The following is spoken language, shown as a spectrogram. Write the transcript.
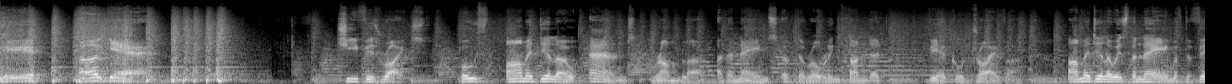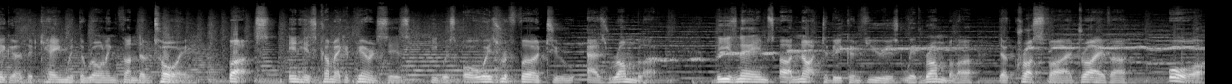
here again. Chief is right. Both Armadillo and Rumbler are the names of the Rolling Thunder vehicle driver. Armadillo is the name of the figure that came with the Rolling Thunder toy, but in his comic appearances, he was always referred to as Rumbler. These names are not to be confused with Rumbler, the Crossfire driver, or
